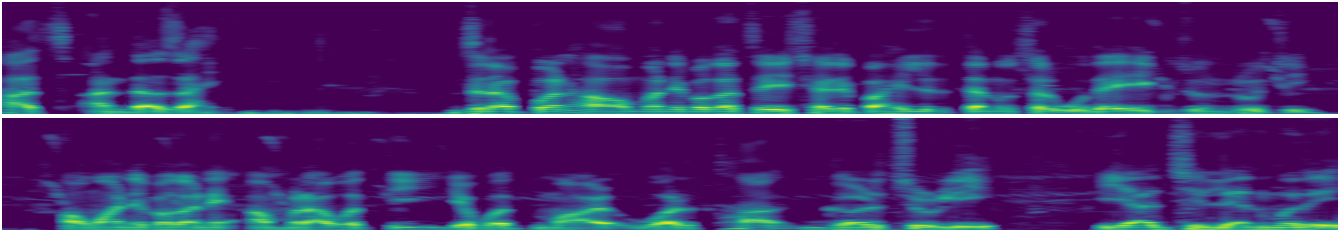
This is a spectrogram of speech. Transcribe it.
हाच अंदाज आहे. जर आपण हवामान विभागाचे इशारे पाहिले तर त्यानुसार उद्या एक जून रोजी हवामान विभागाने अमरावती यवतमाळ वर्धा गडचिरोली या जिल्ह्यांमध्ये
